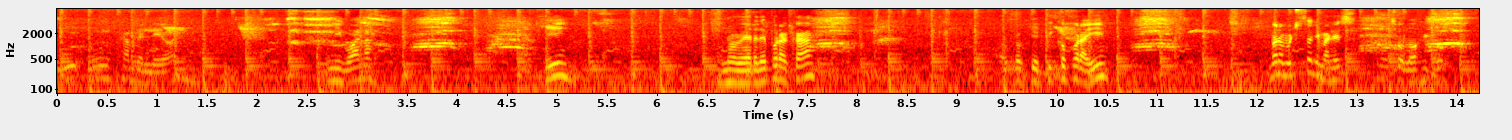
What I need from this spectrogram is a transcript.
Y un cameleón. Un iguana. Aquí. Uno verde por acá. Otro quietico por ahí. Bueno, muchos animales zoológicos.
